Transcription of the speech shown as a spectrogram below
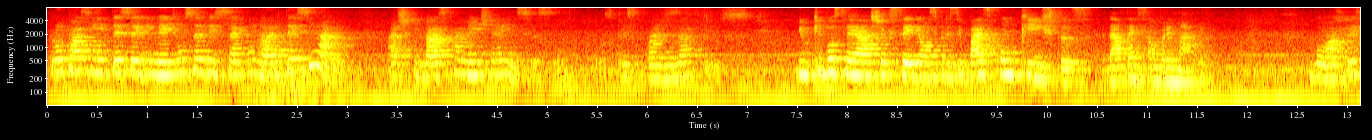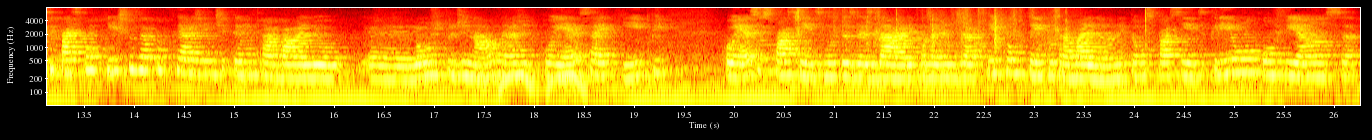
para o paciente ter segmento um serviço secundário e terciário. Acho que basicamente é isso, assim, os principais desafios. E o que você acha que seriam as principais conquistas da atenção primária? Bom, as principais conquistas é porque a gente tem um trabalho é, longitudinal, né? A gente conhece a equipe, conhece os pacientes muitas vezes da área quando a gente já fica um tempo trabalhando, então os pacientes criam uma confiança.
